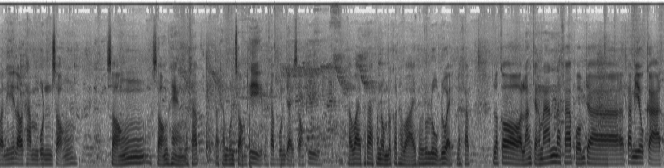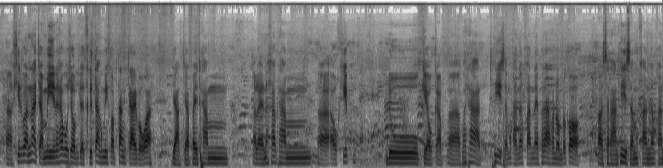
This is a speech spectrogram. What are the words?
วันนี้เราทำบุญสองสองสองแห่งนะครับ เราทำบุญสองที่นะครับ บุญใหญ่สองที่ถวายพระธาตุพนมแล้วก็ถวายพระรูปด้วยนะครับ แล้วก็หลังจากนั้นนะครับ ผมจะถ้ามีโอกาสคิดว่าน่าจะมีนะครับผู้ชมจะคือตั้งมีความตั้งใจบอกว่าอยากจะไปทำอะไรนะครับทำเอาคลิปดูเกี่ยวกับพระธาตุที่สำคัญสำคัญในพระธาตุพนม แล้วก็สถานที่สำคัญสำคัญ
